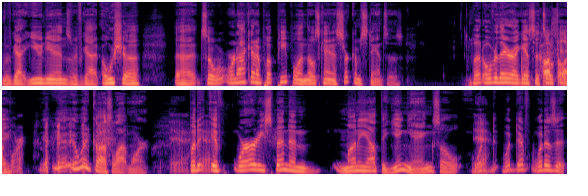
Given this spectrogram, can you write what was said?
we've got unions, we've got OSHA. Uh, so we're not going to put people in those kind of circumstances. But over there, I guess it's okay. a lot more. yeah, yeah, it would cost a lot more. Yeah, But yeah. if we're already spending money out the yin yang, so what Yeah. what diff- what is it?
